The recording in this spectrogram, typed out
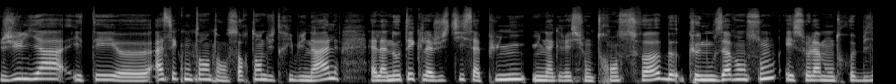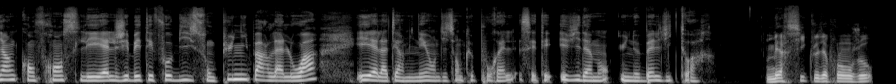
Julia était euh, assez contente en sortant du tribunal. Elle a noté que la justice a puni une agression transphobe, que nous avançons et cela montre bien qu'en France, les LGBT-phobies sont punies par la loi. Et elle a terminé en disant que pour elle, c'était évidemment une belle victoire. Merci Claudia Prolongeau.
